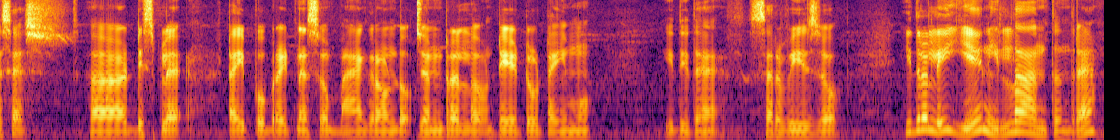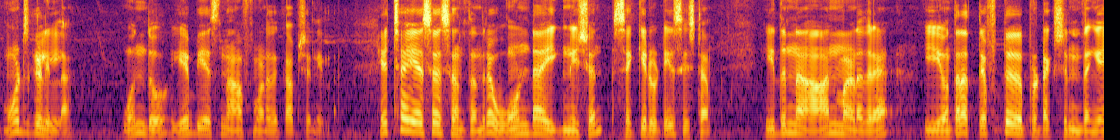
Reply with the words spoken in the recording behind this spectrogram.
S S display type brightness background general date time ಇದಿದೆ ಸರ್ವೀಸು ಇದರಲ್ಲಿ ಏನಿಲ್ಲ ಅಂತಂದರೆ ಮೋಡ್ಸ್ಗಳಿಲ್ಲ ಒಂದು ಎ ಬಿ ಎಸ್ನ ಆಫ್ ಮಾಡೋದಕ್ಕೆ ಆಪ್ಷನ್ ಇಲ್ಲ. ಎಚ್ ಐ ಎಸ್ ಎಸ್ ಅಂತಂದರೆ ಓಂಡಾ ಇಗ್ನಿಷನ್ ಸೆಕ್ಯೂರಿಟಿ ಸಿಸ್ಟಮ್ ಇದನ್ನು ಆನ್ ಮಾಡಿದ್ರೆ ಈ ಒಂಥರ ತೆಫ್ಟ್ ಪ್ರೊಟೆಕ್ಷನ್ ಇದ್ದಂಗೆ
